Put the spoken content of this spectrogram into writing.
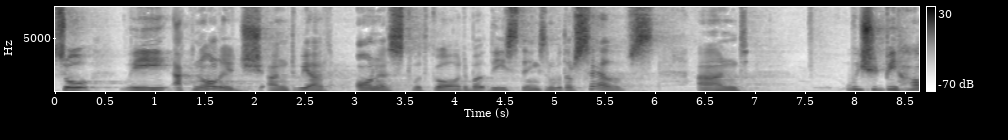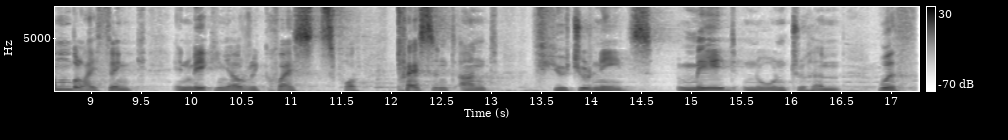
So we acknowledge and we are honest with God about these things and with ourselves. And we should be humble, I think, in making our requests for present and future needs made known to Him with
